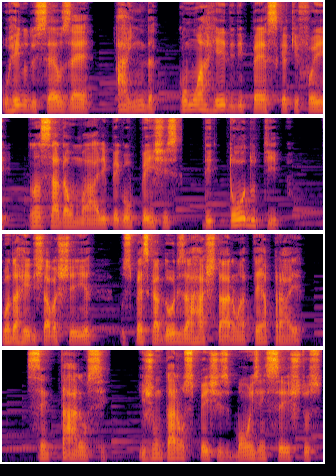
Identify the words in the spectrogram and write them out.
O reino dos céus é, ainda, como uma rede de pesca que foi lançada ao mar e pegou peixes de todo tipo. Quando a rede estava cheia, os pescadores a arrastaram até a praia. Sentaram-se e juntaram os peixes bons em cestos,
